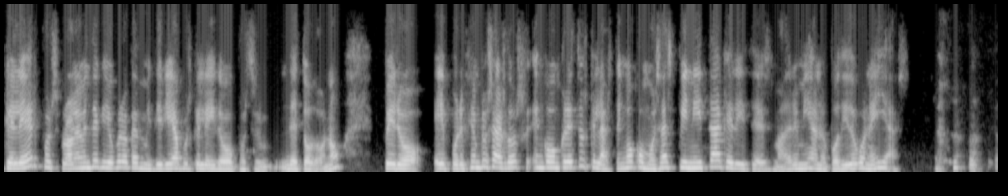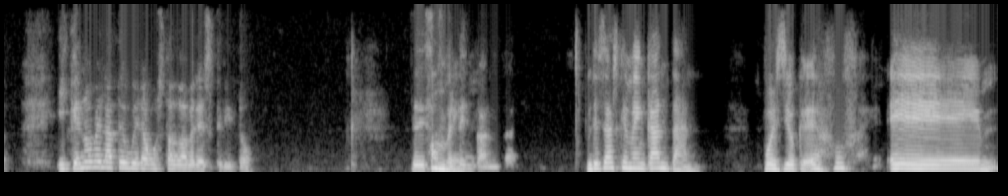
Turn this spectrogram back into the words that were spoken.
que leer, pues probablemente que yo creo que admitiría pues que he leído pues de todo, ¿no? Pero, eh, por ejemplo, esas dos en concreto es que las tengo como esa espinita que dices, madre mía, no he podido con ellas. ¿Y qué novela te hubiera gustado haber escrito? De esas Hombre. que te encantan. De esas que me encantan, pues yo que, uf, eh,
